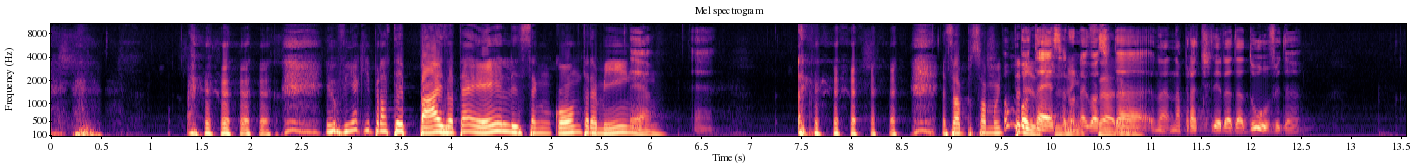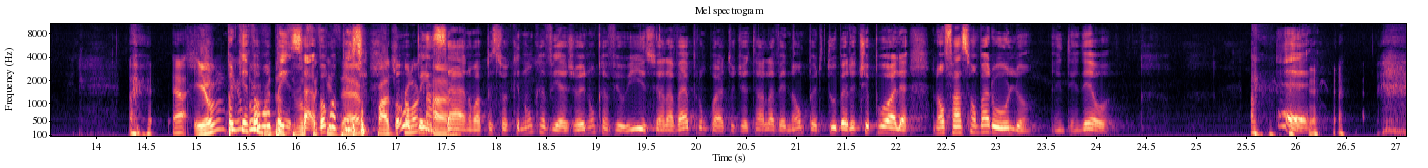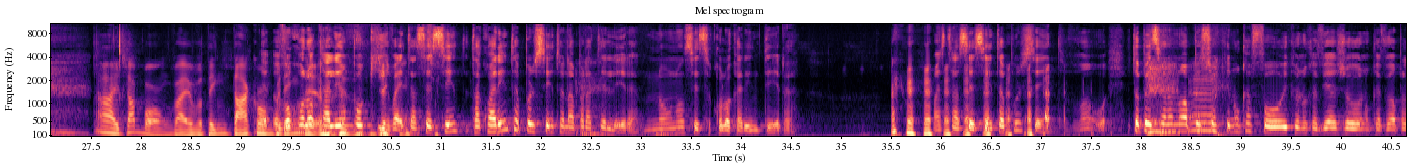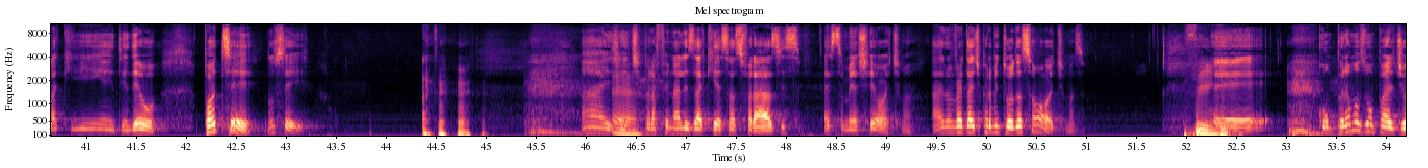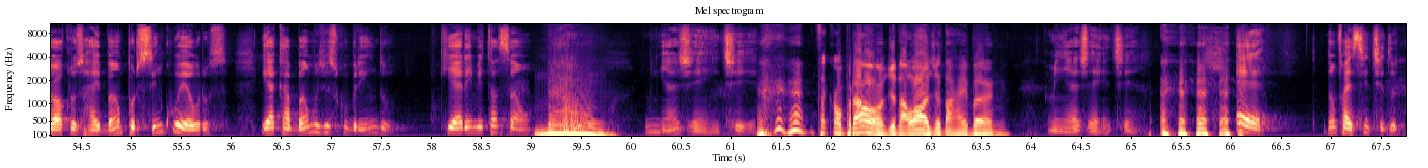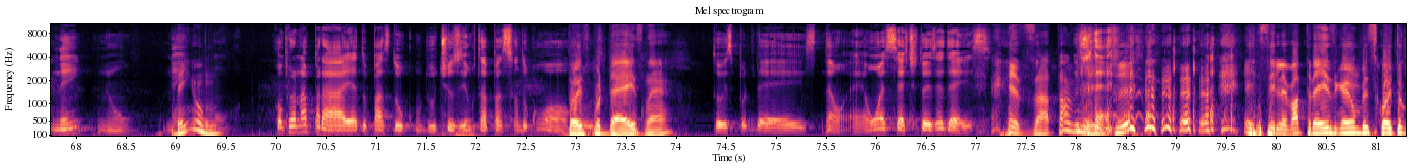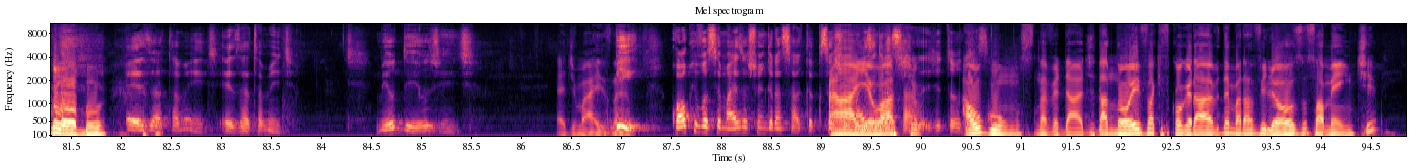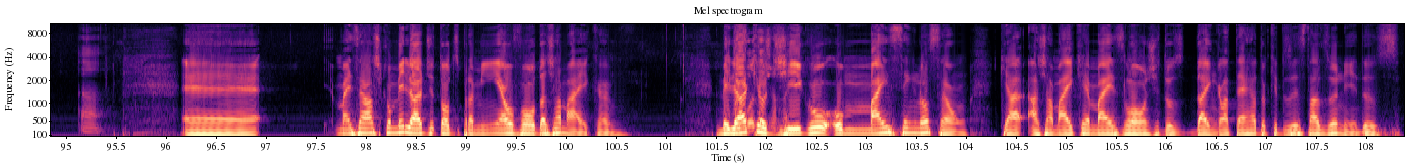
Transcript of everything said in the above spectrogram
Eu vim aqui pra ter paz, até eles são contra mim. É, é. Essa é uma pessoa muito Vamos triste. botar essa no gente, negócio sério. da, na, na prateleira da dúvida? É, Eu não Porque tenho vamos dúvida. Pensar, vamos, quiser, pensar, vamos pensar numa pessoa que nunca viajou e nunca viu isso, ela vai para um quarto de hotel, ela vê não perturba, ela tipo, olha, não façam barulho, entendeu? É, Ai, tá bom, vai, eu vou tentar eu compreender. vou colocar ali um pouquinho, vai tá 60, tá 40% na prateleira. Não, não sei se eu colocaria inteira. Mas tá 60%. Vamos- Eu tô pensando numa pessoa que nunca foi, que nunca viajou, nunca viu a plaquinha, entendeu? Pode ser, não sei. Ai, gente, pra finalizar aqui essas frases, essa também achei ótima. Ah, na verdade, pra mim todas são ótimas. Sim. É, compramos um par de óculos Ray-Ban por 5 euros e acabamos descobrindo que era imitação. Não. Minha gente, Você comprou aonde? Na loja da Ray-Ban? minha gente. É, não faz sentido nenhum. Nenhum. Comprou na praia, do, do, do tiozinho que tá passando com óculos. 2 por 10, né? 2 por 10. Não, é 1 é 7, 2 é 10. Exatamente. e se levar 3, ganha um biscoito Globo. exatamente, exatamente. Meu Deus, gente. É demais, né? Bi, qual que você mais achou engraçado? Qual que você achou Ah, mais eu acho de todas? alguns, na verdade. Da noiva que ficou grávida, é maravilhoso, somente. Ah, É, Mas eu acho que o melhor de todos pra mim é o voo da Jamaica. Melhor que eu digo, o mais sem noção. Que a, a Jamaica é mais longe dos- da Inglaterra do que dos Estados Unidos.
